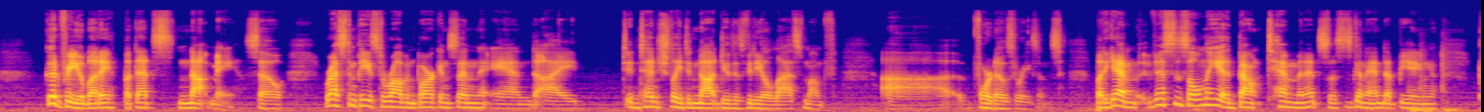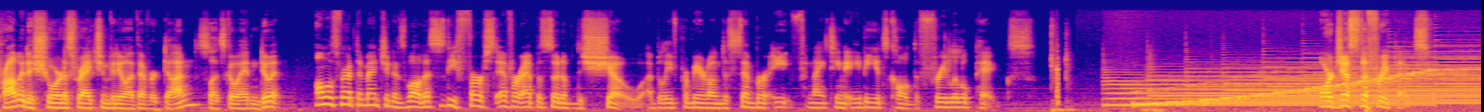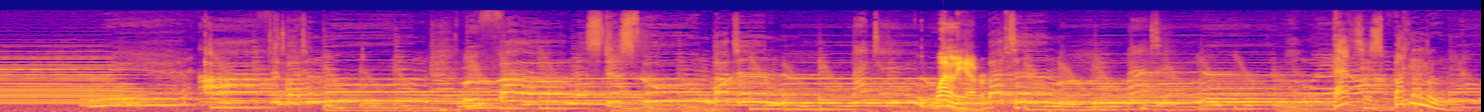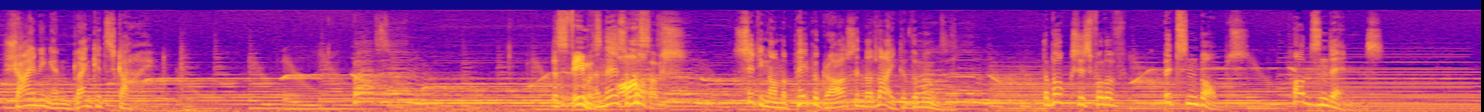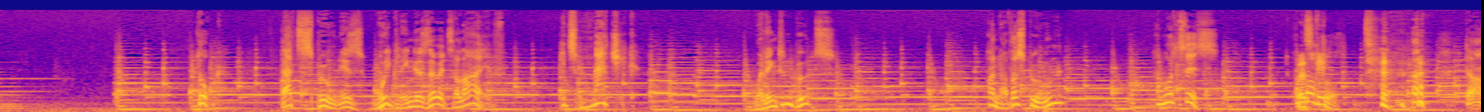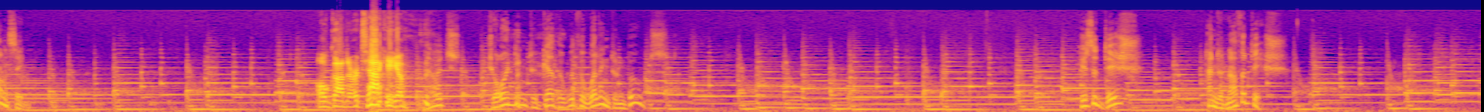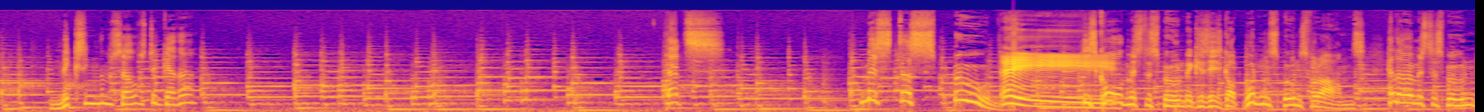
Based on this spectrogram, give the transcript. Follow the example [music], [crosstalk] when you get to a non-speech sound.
good for you, buddy, but that's not me. So, rest in peace to Robin Parkinson, and I intentionally did not do this video last month uh, for those reasons. But again, this is only about 10 minutes, so this is going to end up being probably the shortest reaction video I've ever done, so let's go ahead and do it. Almost forgot to mention as well, this is the first ever episode of the show. I believe premiered on December 8th, 1980. It's called The Three Little Pigs. Or just the free picks. One of the ever. That is his Button Moon, shining in blanket sky. This theme is and there's awesome. A box, sitting on the paper grass in the light of the moon. The box is full of bits and bobs, odds and ends. Look, that spoon is wiggling as though it's alive. It's magic. Wellington boots, another spoon, and what's this? A Whiskey? bottle. [laughs] Dancing. Oh god, they're attacking him! Now it's joining together with the Wellington boots. Here's a dish and another dish. Mixing themselves together. That's Mr. Spoon. Hey! He's called Mr. Spoon because he's got wooden spoons for arms. Hello, Mr. Spoon.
